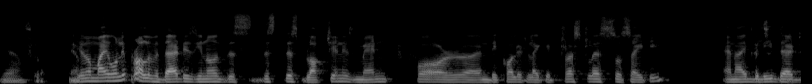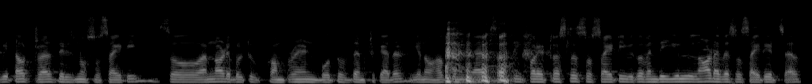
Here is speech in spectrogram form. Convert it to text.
Yeah. So yeah. you know my only problem with that is you know this this this blockchain is meant for uh, and they call it like a trustless society and i believe that without trust there is no society. So i'm not able to comprehend both of them together. You know how can you have something for a trustless society because when they you will not have a society itself.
